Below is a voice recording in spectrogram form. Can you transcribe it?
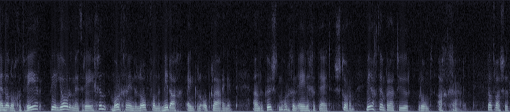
En dan nog het weer. Perioden met regen. Morgen in de loop van de middag enkele opklaringen. Aan de kust morgen enige tijd storm. Middagtemperatuur rond 8 graden. Dat was het.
